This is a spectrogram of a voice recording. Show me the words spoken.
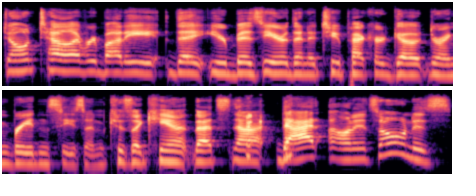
don't tell everybody that you're busier than a two peckered goat during breeding season because I can't. That's not that on its own is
